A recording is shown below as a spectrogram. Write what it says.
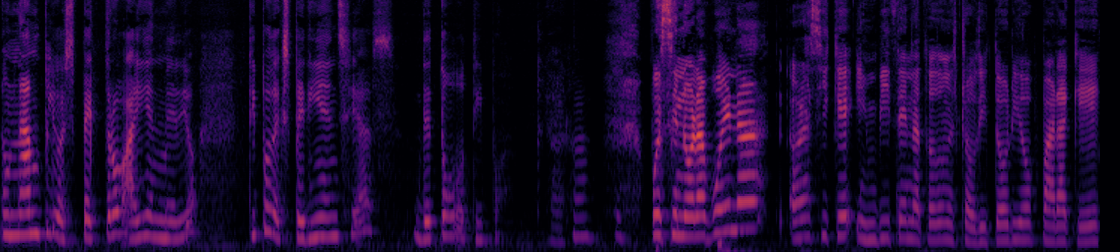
un amplio espectro ahí en medio, tipo de experiencias, de todo tipo. Ah, pues enhorabuena, ahora sí que inviten a todo nuestro auditorio para que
